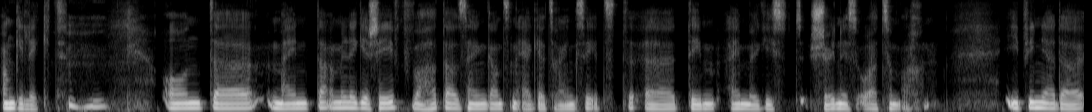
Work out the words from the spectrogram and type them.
angelegt. Mhm. Und äh, mein damaliger Chef war, hat da seinen ganzen Ehrgeiz reingesetzt, äh, dem ein möglichst schönes Ohr zu machen. Ich bin ja da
